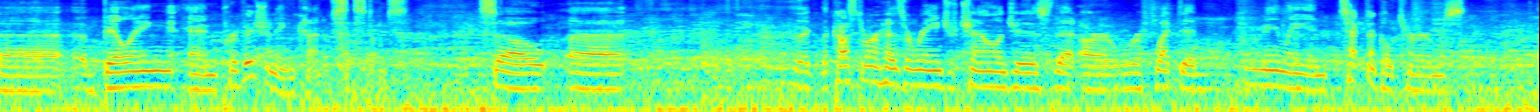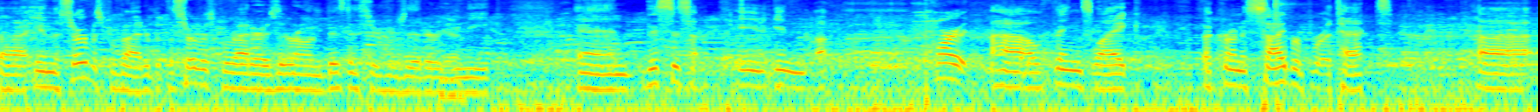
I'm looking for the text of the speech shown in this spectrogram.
uh, billing and provisioning kind of systems. So uh, the, the, customer has a range of challenges that are reflected mainly in technical terms uh, in the service provider, but the service provider has their own business issues that are yeah. unique. And this is in, in part how things like Acronis Cyber Protect uh,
